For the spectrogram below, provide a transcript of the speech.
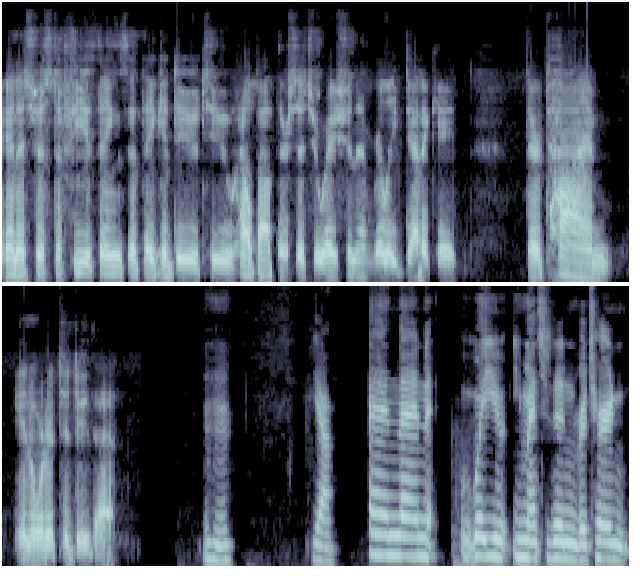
And it's just a few things that they could do to help out their situation and really dedicate their time in order to do that. Mm-hmm. Yeah. And then what you, you mentioned in return,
